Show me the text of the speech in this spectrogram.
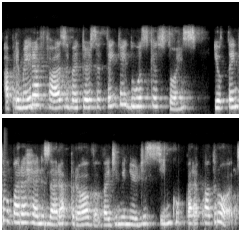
A primeira fase vai ter 72 questões e o tempo para realizar a prova vai diminuir de 5 para 4 horas.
